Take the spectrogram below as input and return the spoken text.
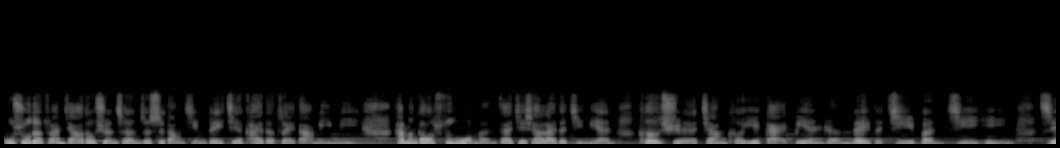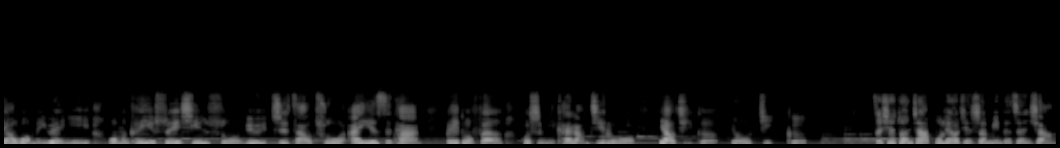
无数的专家都宣称这是当今被揭开的最大秘密。他们告诉我们在接下来的几年，科学将可以改变人类的基本基因。只要我们愿意，我们可以随心所欲制造出爱因斯坦、贝多芬或是米开朗基罗，要几个有几个。这些专家不了解生命的真相，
